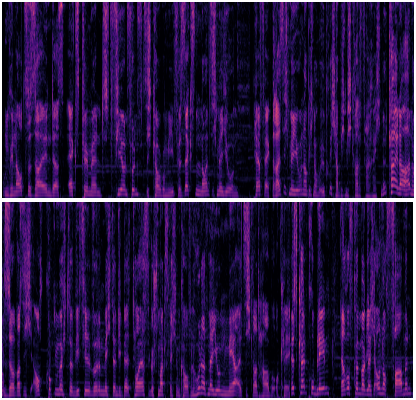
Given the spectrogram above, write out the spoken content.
um genau zu sein, das Experiment 54 Kaugummi für 96 Millionen. Perfekt. 30 Millionen habe ich noch übrig. Habe ich mich gerade verrechnet? Keine Ahnung. So, was ich auch gucken möchte, wie viel würde mich denn die teuerste Geschmacksrichtung kaufen? 100 Millionen mehr, als ich gerade habe. Okay. Ist kein Problem. Darauf können wir gleich auch noch farmen.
